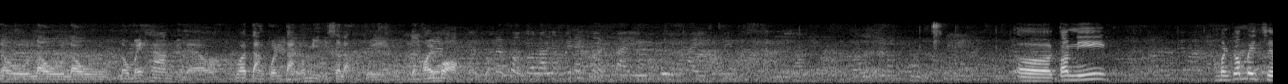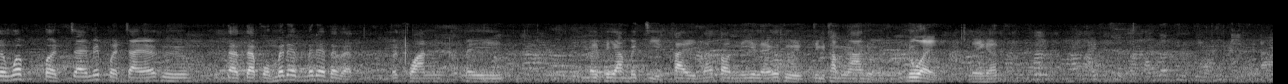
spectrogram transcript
เราเราเราเราไม่ห้ามอยู่แล้ว ว่าต่างคนต่างก็มีอิสระของตัวเองแต่ขอให้บอกขอให้บอกแต่ส่วนตัวเรายังไม่ได้เปิดใจดูใครใช่ไหมคะเอ่อตอนนี้ มันก็ไม่เชิงว่าเปิดใจไม่เปิดใจก็คือ แต่แต่ผมไม่ได้ไม่ได้ไปแบบไปควันไปไปพยายามไปจีบใครนะตอนนี้เลยก็คือจริงทำงานอยู่ด้วยนะครับต้องเริ่มจริงๆที่ปีได้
